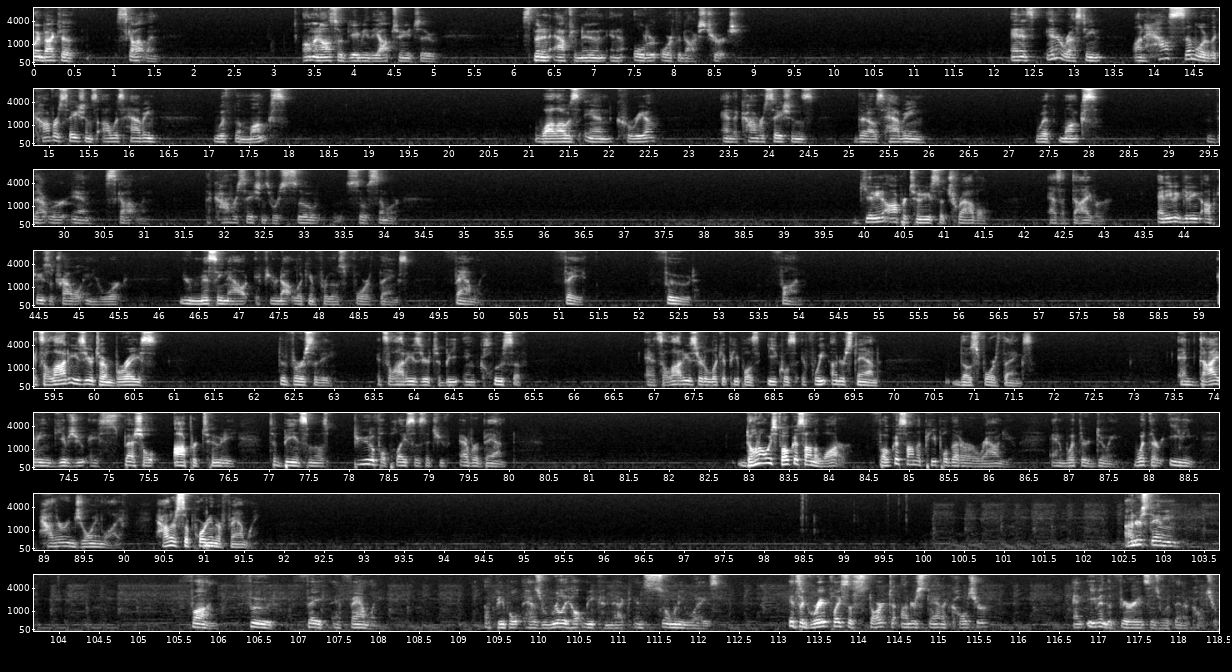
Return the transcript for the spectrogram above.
Going back to Scotland, Amon also gave me the opportunity to spend an afternoon in an older Orthodox church. And it's interesting on how similar the conversations I was having with the monks while I was in Korea and the conversations that I was having with monks that were in Scotland. the conversations were so so similar. Getting opportunities to travel as a diver and even getting opportunities to travel in your work, you're missing out if you're not looking for those four things family, faith, food, fun. It's a lot easier to embrace diversity. It's a lot easier to be inclusive. And it's a lot easier to look at people as equals if we understand those four things. And diving gives you a special opportunity to be in some of those beautiful places that you've ever been. Don't always focus on the water. Focus on the people that are around you and what they're doing, what they're eating, how they're enjoying life, how they're supporting their family. Understanding fun, food, faith, and family of people has really helped me connect in so many ways. It's a great place to start to understand a culture and even the variances within a culture.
